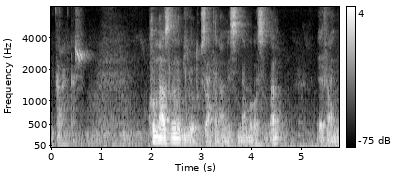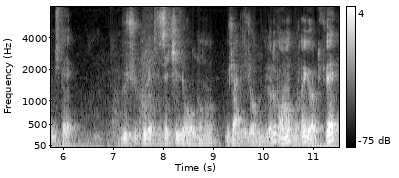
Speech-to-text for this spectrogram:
bir karakter. Kurnazlığını biliyorduk zaten annesinden babasından. Efendim işte güçlü, kuvvetli, zeki olduğunu, mücadeleci olduğunu biliyorduk. Onu burada gördük ve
